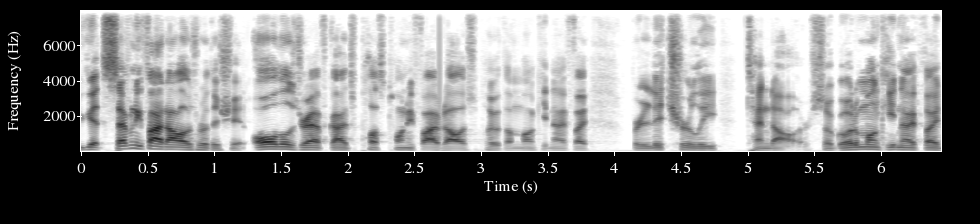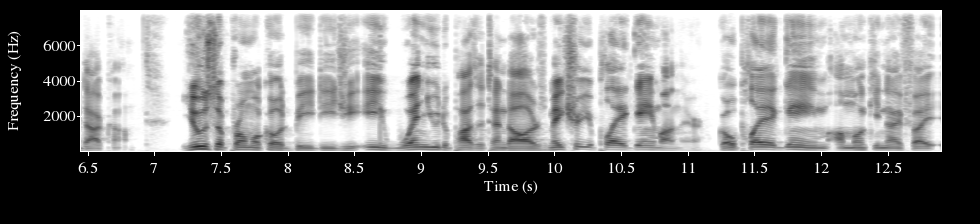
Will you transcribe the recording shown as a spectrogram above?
you get $75 worth of shit, all those draft guides plus $25 to play with on Monkey Knife Fight for literally $10. So go to monkeyknifefight.com. Use the promo code BDGE when you deposit $10. Make sure you play a game on there. Go play a game on Monkey Knife Fight.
